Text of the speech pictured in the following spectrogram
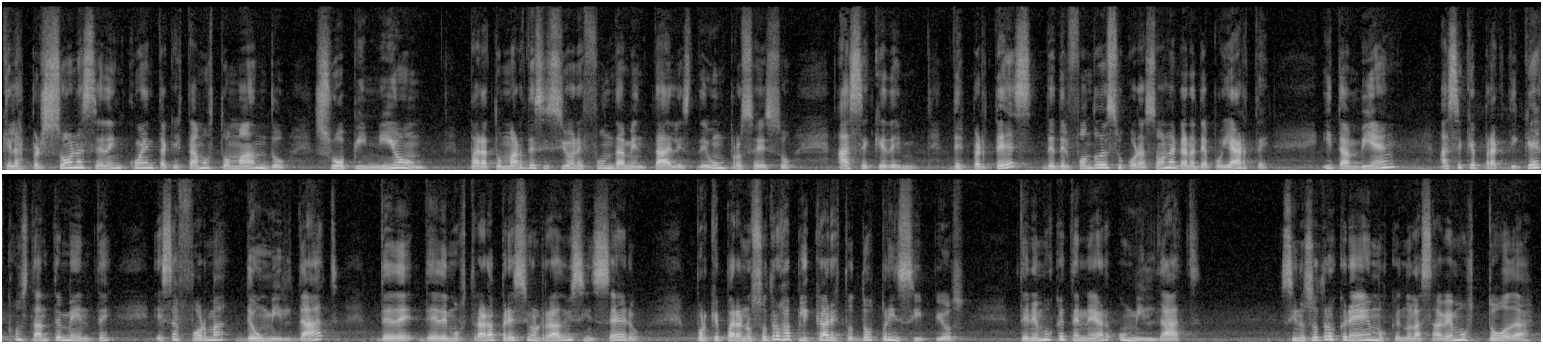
que las personas se den cuenta que estamos tomando su opinión para tomar decisiones fundamentales de un proceso hace que despertes desde el fondo de su corazón las ganas de apoyarte y también hace que practiques constantemente esa forma de humildad, de, de demostrar aprecio honrado y sincero. Porque para nosotros aplicar estos dos principios tenemos que tener humildad. Si nosotros creemos que no las sabemos todas,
